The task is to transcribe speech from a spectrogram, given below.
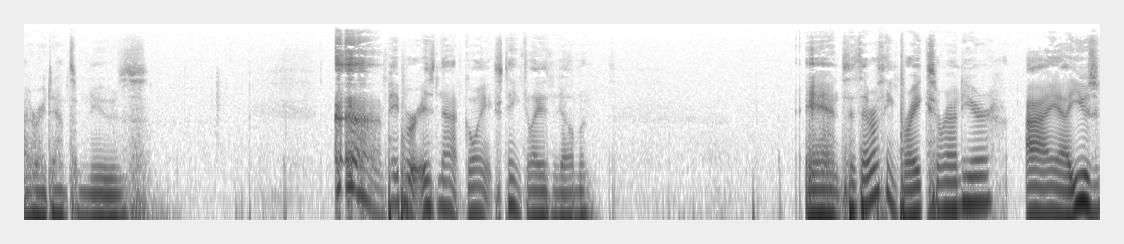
I write down some news. paper is not going extinct, ladies and gentlemen. And since everything breaks around here, I uh, use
